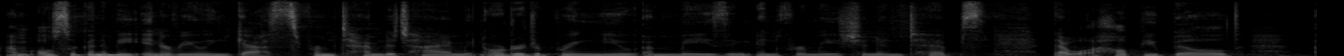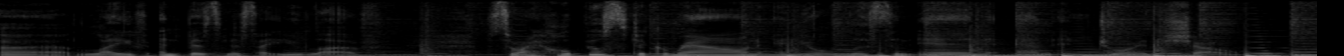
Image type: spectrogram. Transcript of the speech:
I'm also going to be interviewing guests from time to time in order to bring you amazing information and tips that will help you build a life and business that you love. So I hope you'll stick around and you'll listen in and enjoy the show.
